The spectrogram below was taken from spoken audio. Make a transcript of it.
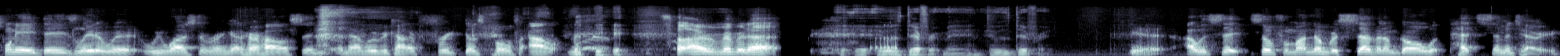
28 days later where we watched the ring at her house and, and that movie kind of freaked us both out. so I remember that. It, it, was different, man. It was different. Yeah, I would say so for my number seven, I'm going with Pet Sematary.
